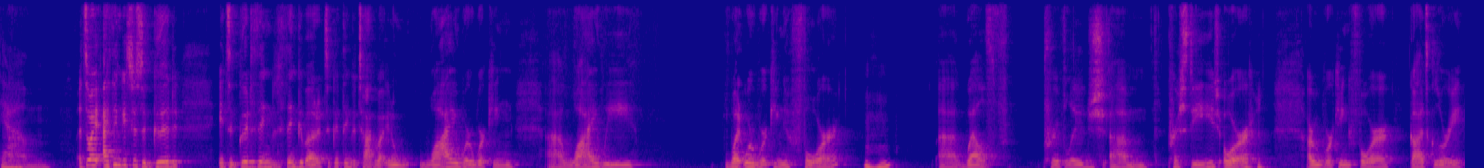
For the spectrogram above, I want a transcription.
Yeah. Um, and so I, I think it's just a good, it's a good thing to think about. It's a good thing to talk about. You know why we're working, uh, why we, what we're working for, uh, wealth, privilege, um, prestige, or are we working for God's glory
